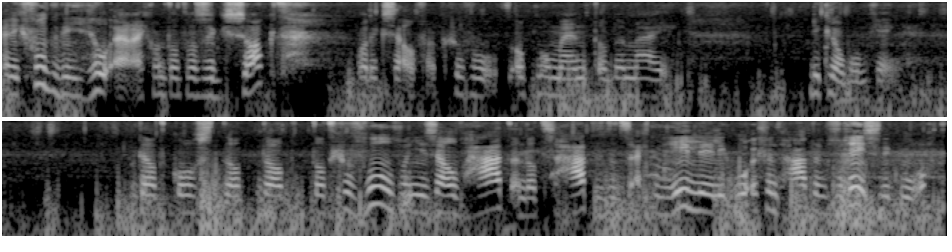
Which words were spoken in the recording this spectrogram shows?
En ik voelde die heel erg, want dat was exact wat ik zelf heb gevoeld op het moment dat bij mij die knop omging. Dat kost dat, dat, dat gevoel van jezelf haat. En dat haat, dat is echt een heel lelijk woord. Ik vind haat een vreselijk woord.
